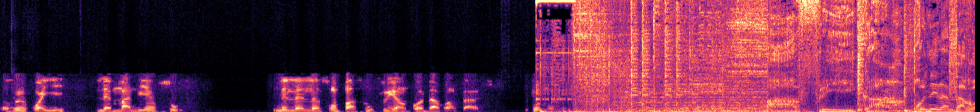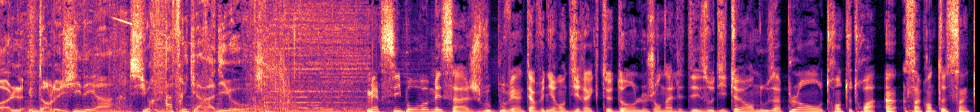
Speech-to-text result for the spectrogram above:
Revoyez, les Maliens souffrent. Ne les laissons pas souffrir encore davantage. Africa. Prenez la parole dans le JDA sur Africa Radio. Merci pour vos messages. Vous pouvez intervenir en direct dans le journal des auditeurs en nous appelant au 33 1 55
